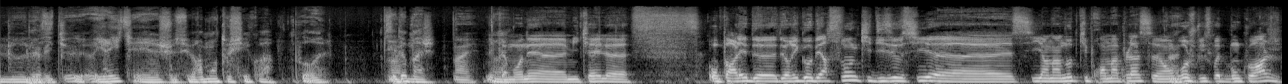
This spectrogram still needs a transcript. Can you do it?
le- le- Eric. le- Eric, et je suis vraiment touché, quoi, pour eux. C'est Ouais. dommage. Ouais, les Ouais. Camerounais, euh, Michael, euh, on parlait de, de Rigo Bersong qui disait aussi euh, s'il y en a un autre qui prend ma place, en gros, je lui souhaite bon courage.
